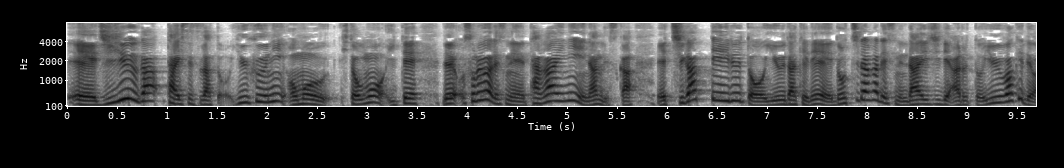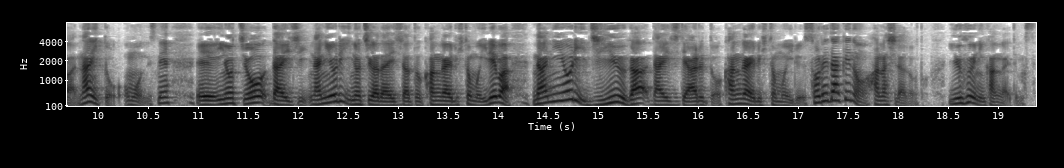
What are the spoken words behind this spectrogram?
自由が大切だというふうに思う人もいて、で、それはですね、互いに何ですか、違っているというだけで、どちらがですね、大事であるというわけではないと思うんですね。ねえ命を大事、何より命が大事だと考える人もいれば、何より自由が大事であると考える人もいる。それだけの話だろうというふうに考えています。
